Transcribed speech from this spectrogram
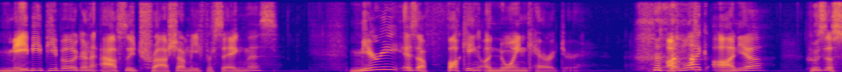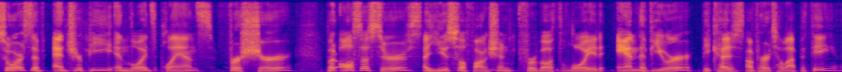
Maybe people are going to absolutely trash on me for saying this. Miri is a fucking annoying character. Unlike Anya, who's a source of entropy in Lloyd's plans, for sure, but also serves a useful function for both Lloyd and the viewer because of her telepathy.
